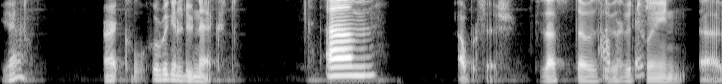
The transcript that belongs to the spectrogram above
Yeah. All right. Cool. Who are we gonna do next? Um, Albert Fish, because that's that was it was Albert between uh,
